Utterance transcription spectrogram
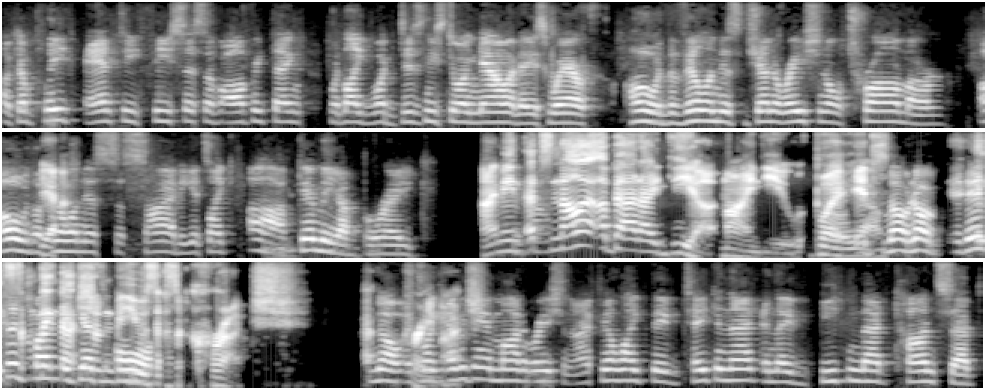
a complete antithesis of everything with like what Disney's doing nowadays, where oh the villain is generational trauma, or oh the Yeah. villain is society. It's like ah, give me a break. I mean, that's not a bad idea, mind you, but Oh, yeah. it's No, no, it's isn't. something But it that gets shouldn't be old. used as a crutch. No, it's like much. everything in moderation. I feel like they've taken that and they've beaten that concept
